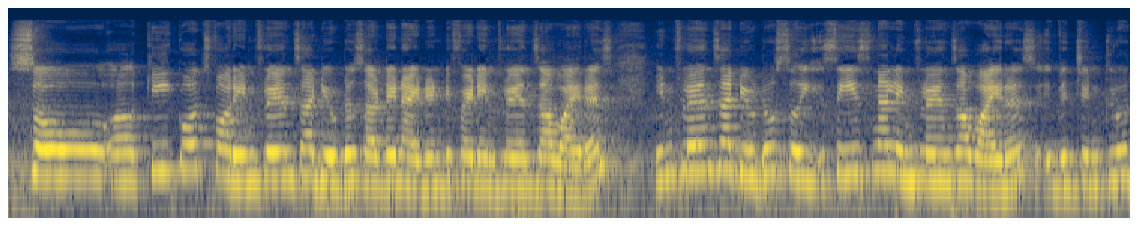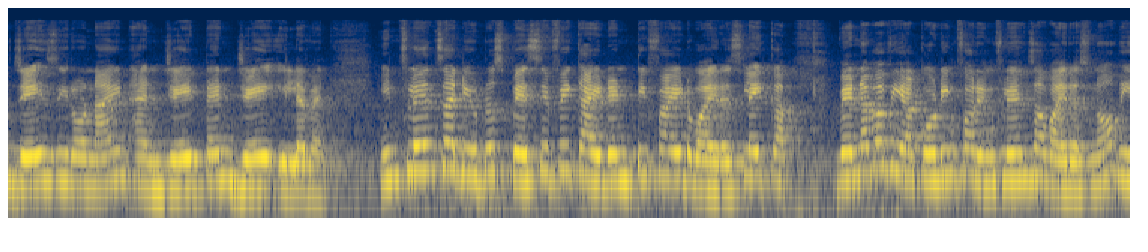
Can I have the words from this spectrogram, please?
So, uh, key codes for influenza due to certain identified influenza virus. Influenza due to se seasonal influenza virus which include J09 and J10, J11. Influenza due to specific identified virus. Like uh, whenever we are coding for influenza virus no we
